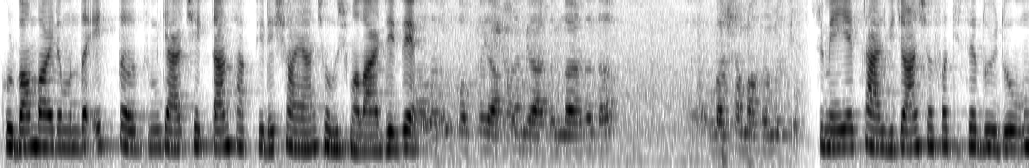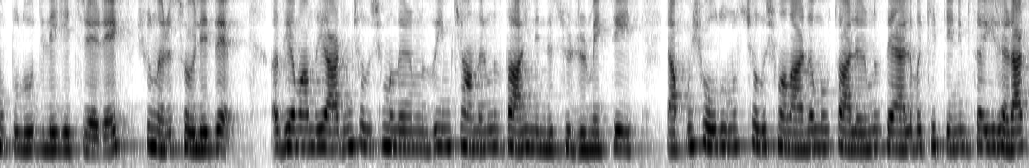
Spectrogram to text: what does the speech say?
kurban bayramında et dağıtımı gerçekten takdire şayan çalışmalar dedi. Toplu yaptığım yardımlarda da e, ulaşamadığımız Sümeyye Selvi Can Şafak ise duyduğu mutluluğu dile getirerek şunları söyledi. Adıyaman'da yardım çalışmalarımızı imkanlarımız dahilinde sürdürmekteyiz. Yapmış olduğumuz çalışmalarda muhtarlarımız değerli vakitlerini bize ayırarak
